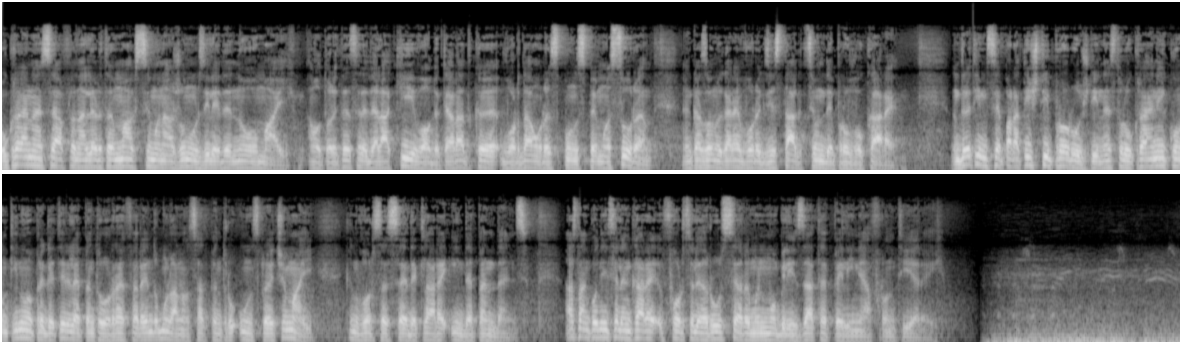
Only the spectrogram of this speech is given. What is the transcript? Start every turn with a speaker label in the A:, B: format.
A: Ucraina se află în alertă maximă în ajunul zilei de 9 mai. Autoritățile de la Kiev au declarat că vor da un răspuns pe măsură în cazul în care vor exista acțiuni de provocare. Între timp, separatiștii proruși din estul Ucrainei continuă pregătirile pentru referendumul anunțat pentru 11 mai, când vor să se declare independenți. Asta în condițiile în care forțele ruse rămân mobilizate pe linia frontierei.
